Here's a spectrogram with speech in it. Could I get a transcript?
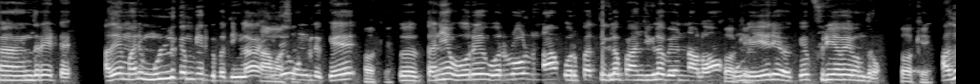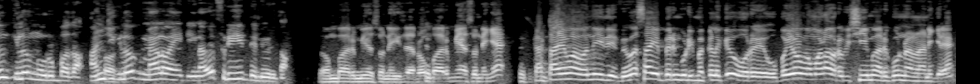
அஹ் இந்த ரேட்டு அதே மாதிரி முள்ளு கம்பி இருக்கு பாத்தீங்களா? இது. உங்களுக்கு ஓகே தனியா ஒரு ஒரு ரோல்னா ஒரு பத்து கிலோ பாஞ்சு கிலோ வேணும்னாலும். உங்க ஏரியாவுக்கு ஃப்ரீயாவே வந்துரும். ஓகே அதுவும் கிலோ நூறு ரூபாய் தான். அஞ்சு. கிலோக்கு மேல வாங்கிட்டீங்கன்னாவே ஃப்ரீ டெலிவரி தான். ரொம்ப அருமையா சொன்னீங்க சார். ரொம்ப அருமையா சொன்னீங்க. கட்டாயமா வந்து இது விவசாய பெருங்குடி மக்களுக்கு ஒரு உபயோகமான ஒரு விஷயமா இருக்கும்னு நான் நினைக்கிறேன்.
